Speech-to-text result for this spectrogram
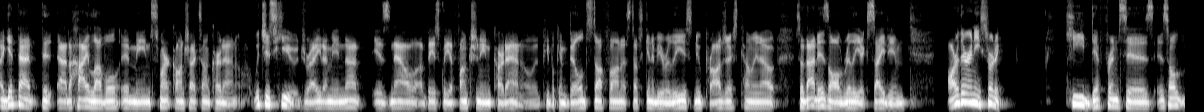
I get that, that at a high level, it means smart contracts on Cardano, which is huge, right? I mean, that is now basically a functioning Cardano. People can build stuff on it. Stuff's going to be released, new projects coming out. So that is all really exciting. Are there any sort of key differences? Is all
